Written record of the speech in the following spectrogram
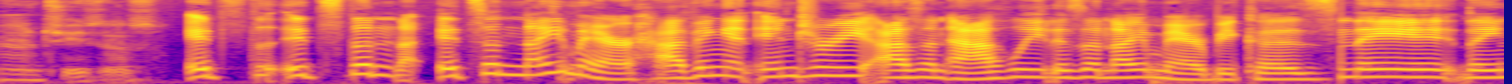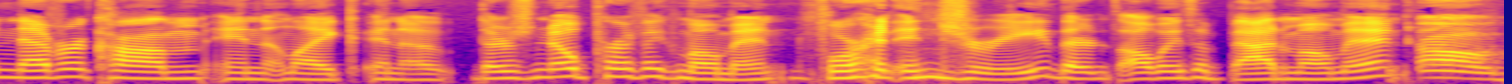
Oh Jesus. it's the it's the it's a nightmare. Having an injury as an athlete is a nightmare because they they never come in like in a there's no perfect moment for an injury. There's always a bad moment Oh,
